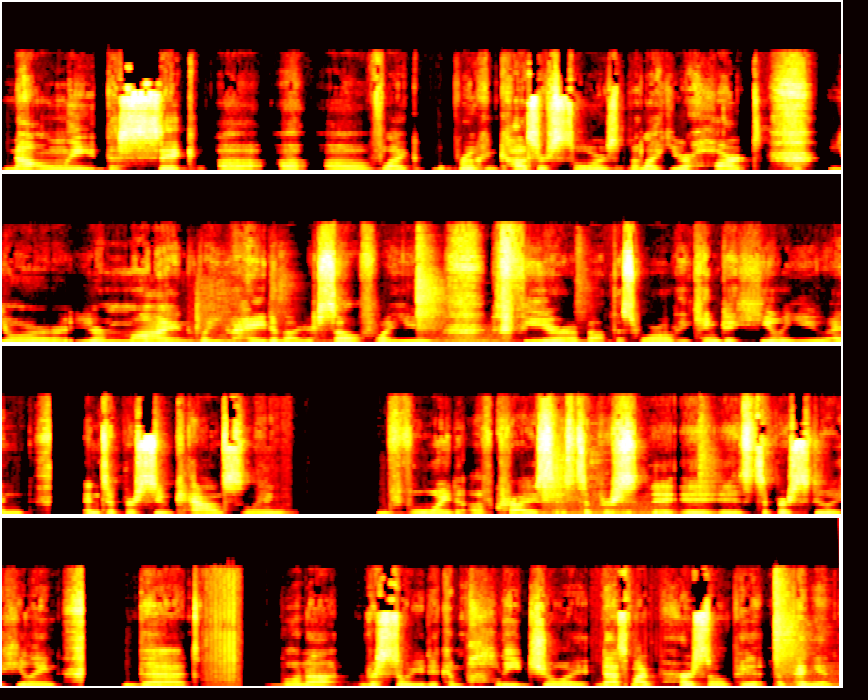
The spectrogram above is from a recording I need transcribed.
not only the sick uh, uh, of like broken cuts or sores but like your heart your your mind what you hate about yourself what you fear about this world he came to heal you and and to pursue counseling void of christ is to is to pursue a healing that will not restore you to complete joy. That's my personal opi- opinion.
